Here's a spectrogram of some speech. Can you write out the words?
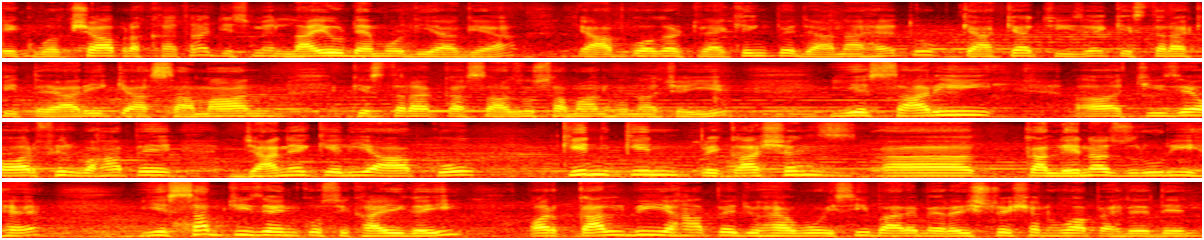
एक वर्कशॉप रखा था जिसमें लाइव डेमो दिया गया कि आपको अगर ट्रैकिंग पे जाना है तो क्या क्या चीज़ें, किस तरह की तैयारी, क्या सामान, किस तरह का साजो सामान होना चाहिए। ये सारी चीज़ें और फिर वहाँ पे जाने के लिए आपको किन किन प्रिकॉशंस का लेना ज़रूरी है, ये सब चीज़ें इनको सिखाई गई। और कल भी यहाँ पे जो है वो इसी बारे में रजिस्ट्रेशन हुआ पहले दिन।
